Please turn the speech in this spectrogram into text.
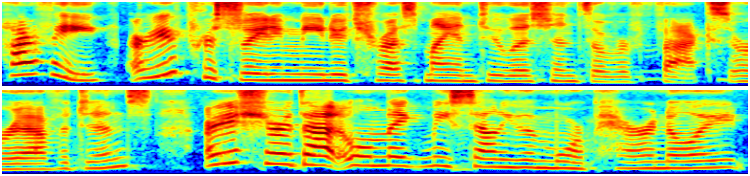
Harvey, are you persuading me to trust my intuitions over facts or evidence? Are you sure that will make me sound even more paranoid?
